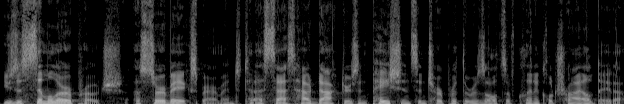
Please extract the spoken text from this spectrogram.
use a similar approach, a survey experiment, to assess how doctors and patients interpret the results of clinical trial data.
